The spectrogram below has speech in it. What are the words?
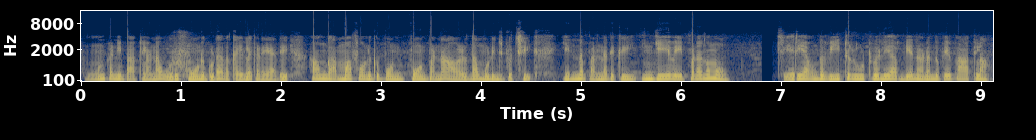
ஃபோன் பண்ணி பார்க்கலன்னா ஒரு ஃபோனு கூட அவள் கையில் கிடையாது. அவங்க அம்மா ஃபோனுக்கு ஃபோன் ஃபோன் பண்ணால் அவள் தான் முடிஞ்சு போச்சு. என்ன பண்ணதுக்கு? இங்கேயே வெயிட் பண்ணணுமோ? சரி அவங்க வீட்டு ரூட் வழியாக அப்படியே நடந்து போய் பார்க்கலாம்.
